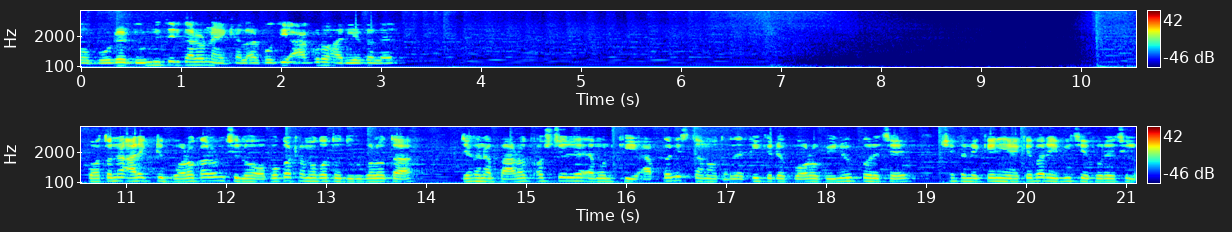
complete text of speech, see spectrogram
ও বোর্ডের দুর্নীতির কারণে খেলার প্রতি আগ্রহ হারিয়ে ফেলে। পতনের আরেকটি বড় কারণ ছিল অবকাঠামোগত দুর্বলতা, যেখানে ভারত, অস্ট্রেলিয়া এমনকি আফগানিস্তানও তাদের ক্রিকেটে বড় বিনিয়োগ করেছে, সেখানে কেনিয়া একেবারেই পিছিয়ে পড়েছিল।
